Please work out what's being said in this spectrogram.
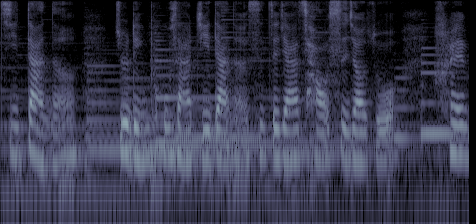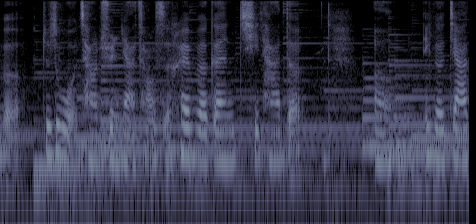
鸡蛋呢，就零扑杀鸡蛋呢，是这家超市叫做 Rewe，就是我常去那家超市 Rewe 跟其他的嗯一个家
